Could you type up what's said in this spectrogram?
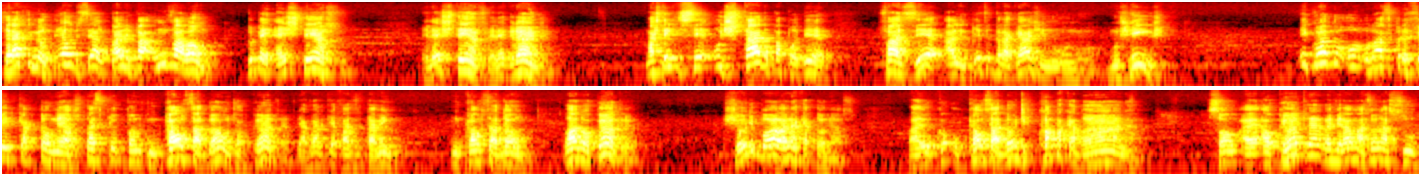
Será que, meu Deus do céu, para limpar um valão? Tudo bem, é extenso. Ele é extenso, ele é grande. Mas tem que ser o Estado para poder fazer a limpeza e dragagem no, no, nos rios. Enquanto o, o nosso prefeito, Capitão Nelson, está se preocupando com calçadão de Alcântara, e agora quer fazer também um calçadão lá no Alcântara, show de bola, né, Capitão Nelson? Aí o, o calçadão de Copacabana, São, é, Alcântara vai virar uma zona sul.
